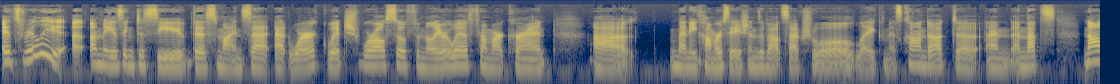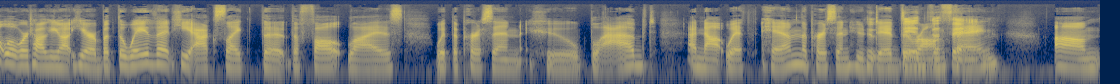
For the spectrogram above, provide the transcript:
it's really uh, amazing to see this mindset at work, which we're also familiar with from our current uh, many conversations about sexual like misconduct, uh, and and that's not what we're talking about here. But the way that he acts like the the fault lies with the person who blabbed and not with him, the person who, Who did the did the wrong thing. thing, um,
